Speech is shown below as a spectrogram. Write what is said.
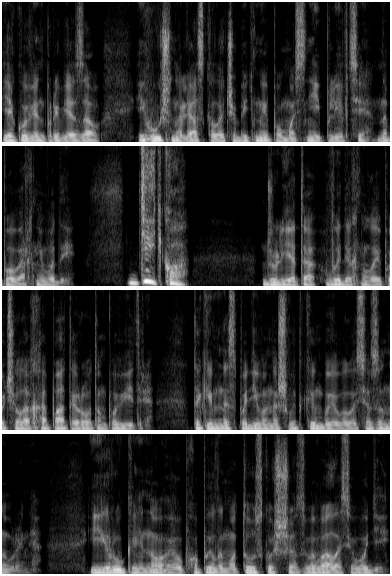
яку він прив'язав, і гучно ляскала чобітьми по масній плівці на поверхні води. Дідько. Джульєта видихнула і почала хапати ротом повітря. Таким несподівано швидким виявилося занурення. Її руки і ноги обхопили мотузку, що звивалася у воді.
